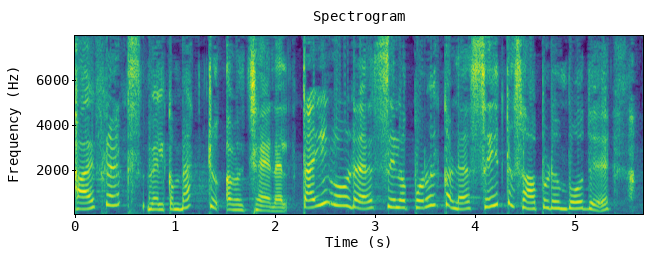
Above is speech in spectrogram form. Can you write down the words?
Hi friends welcome back to our channel தயிரோட சில பொருட்களை சேர்த்து சாப்பிடும்போது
